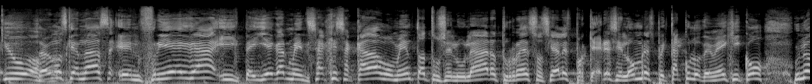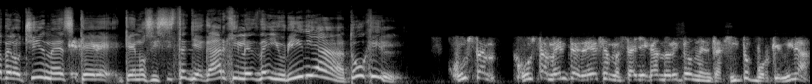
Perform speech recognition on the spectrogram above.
¿qué hubo, que, sabemos que andas en friega y te llegan mensajes a cada momento a tu celular, a tus redes sociales, porque eres el hombre espectáculo de México. Uno de los chismes que, que nos hiciste llegar, Gil, es de Yuridia. Tú, Gil. Justa, justamente de eso me está llegando ahorita un mensajito porque mira,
